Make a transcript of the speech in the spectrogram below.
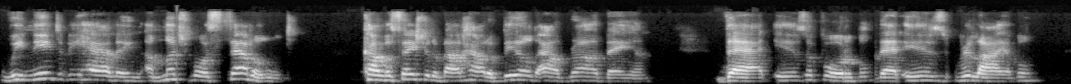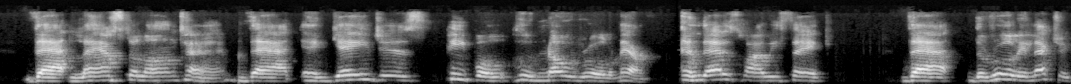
we need to be having a much more settled conversation about how to build out broadband that is affordable, that is reliable, that lasts a long time, that engages people who know rural America. And that is why we think that the Rural Electric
